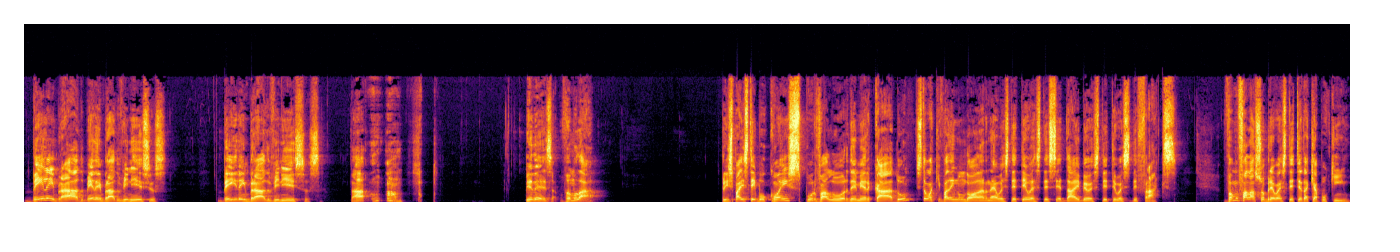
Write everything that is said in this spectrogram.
Bem lembrado, bem lembrado, Vinícius. Bem lembrado, Vinícius. Tá? Beleza, vamos lá. Principais stablecoins por valor de mercado estão aqui valendo um dólar, né? O SDT, o SDC, DAIB, o SDT, o SD Frax. Vamos falar sobre o SDT daqui a pouquinho.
